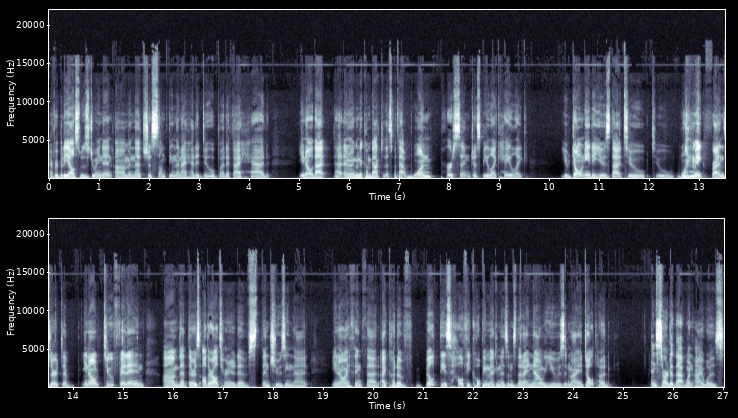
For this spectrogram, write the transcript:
Everybody else was doing it, um, and that's just something that I had to do. But if I had, you know, that that, and I'm going to come back to this, but that one person just be like, hey, like, you don't need to use that to to one make friends or to you know to fit in. Um, that there's other alternatives than choosing that you know, I think that I could have built these healthy coping mechanisms that I now use in my adulthood and started that when I was,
